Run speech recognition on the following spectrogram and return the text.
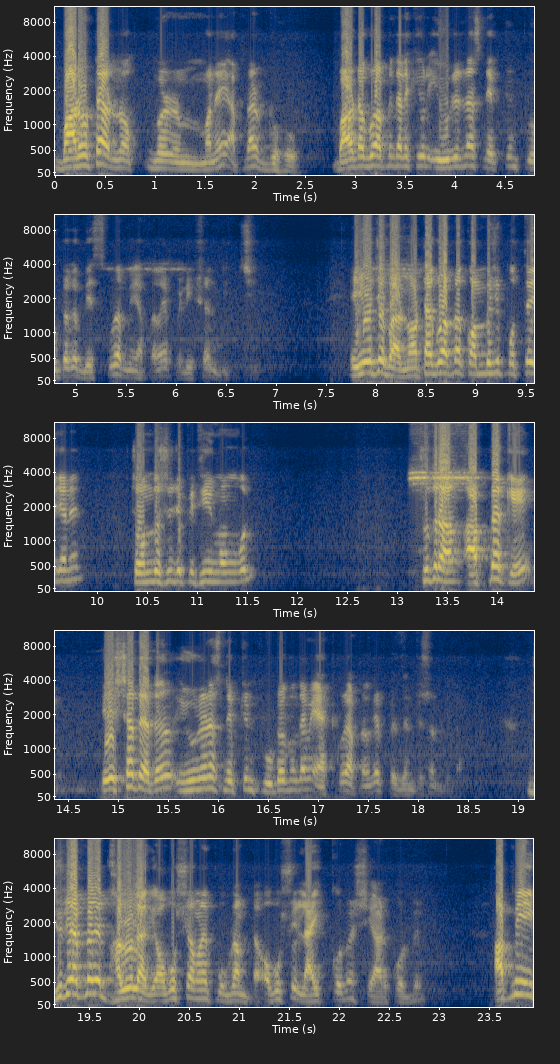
বারোটা মানে আপনার গ্রহ। বারোটা গ্রহ আপনি তাহলে কি ইউরেনাস নেপচুন প্লুটোকে বেস করে আমি আপনাকে প্রেডিকশন দিচ্ছি। এই হচ্ছে বার নটা গ্রহ আপনার কম বেশি প্রত্যেকে জানেন। চন্দ্র সূর্য পৃথিবী, মঙ্গল। সুতরাং আপনাকে এর সাথে এত ইউরেনাস নেপচুন প্লুটো কিন্তু আমি অ্যাড করে আপনাদের প্রেজেন্টেশন দিলাম। যদি আপনাদের ভালো লাগে, অবশ্যই আমাদের প্রোগ্রামটা অবশ্যই লাইক করবেন শেয়ার করবেন। আপনি এই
